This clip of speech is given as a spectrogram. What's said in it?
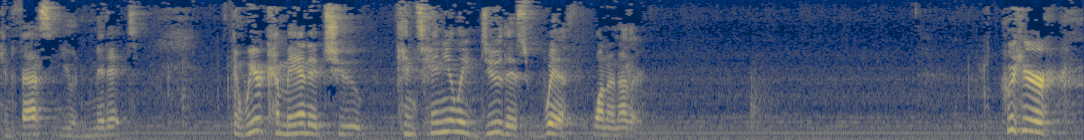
Confess, you admit it. And we are commanded to continually do this with one another. Who here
